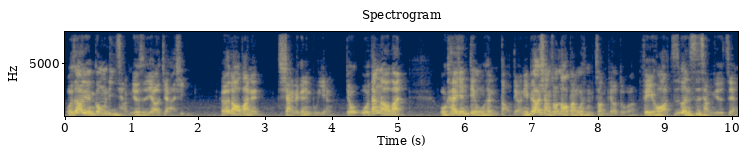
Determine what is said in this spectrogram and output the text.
我知道员工立场就是要加薪，可是老板的想的跟你不一样。就我当老板，我开一间店，我可能倒掉。你不要想说老板为什么赚比较多啊？废话，资本市场就是这样。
